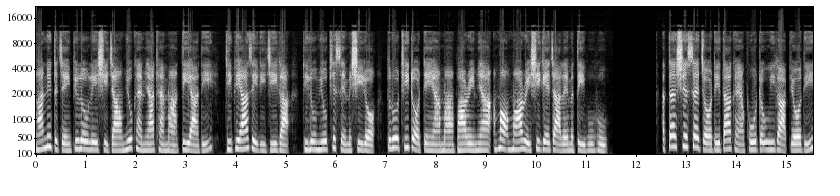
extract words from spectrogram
ငါးနှစ်တစ်ကြိမ်ပြုလုပ်လေးရှိကြောင်းမြို့ခံများထံမှသိရသည်ဒီဖျားစီဒီကြီးကဒီလိုမျိုးဖြစ်စဉ်မရှိတော့သူတို့ထီတော်တင်ရမှာဘာတွေများအမောက်အမားတွေရှိခဲ့ကြလဲမသိဘူးဟု အသက်80ကျော်ဒေသခံအဖိုးတဦးကပြောသည်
